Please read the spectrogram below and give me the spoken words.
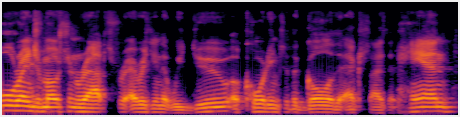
full range of motion reps for everything that we do according to the goal of the exercise at hand.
